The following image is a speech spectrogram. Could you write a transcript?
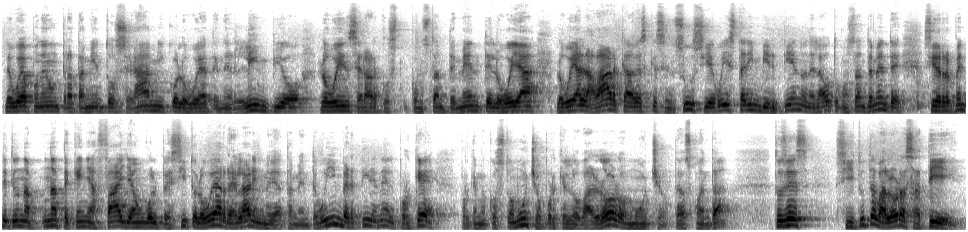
Le voy a poner un tratamiento cerámico, lo voy a tener limpio, lo voy a encerar constantemente, lo voy, a, lo voy a lavar cada vez que se ensucie, voy a estar invirtiendo en el auto constantemente. Si de repente tiene una, pequeña falla, un golpecito, lo voy a arreglar inmediatamente. Voy a invertir en él. ¿Por qué? Porque me costó mucho, porque lo valoro mucho. ¿Te das cuenta? Entonces, si tú te valoras a ti,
